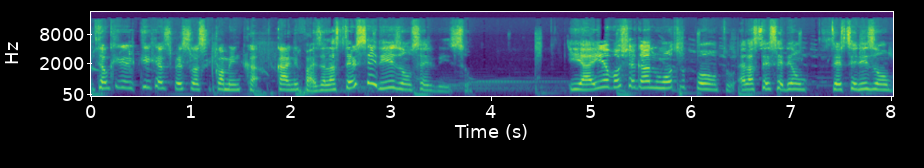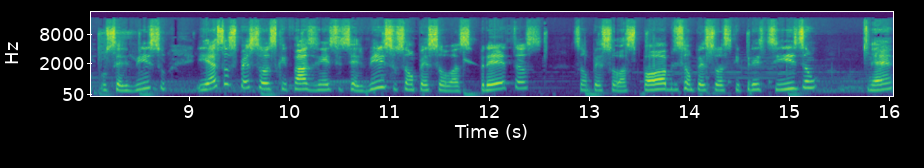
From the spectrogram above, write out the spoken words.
então o que, que, as pessoas que comem carne fazem? Elas terceirizam o serviço. E aí eu vou chegar num outro ponto. Elas terceirizam, terceirizam o serviço, e essas pessoas que fazem esse serviço são pessoas pretas, são pessoas pobres, são pessoas que precisam, né?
